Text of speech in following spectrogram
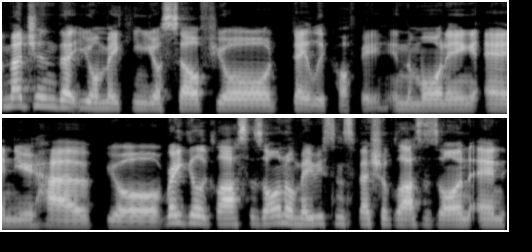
Imagine that you're making yourself your daily coffee in the morning and you have your regular glasses on, or maybe some special glasses on, and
